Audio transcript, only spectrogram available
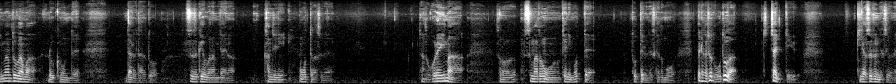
今んところはまあ録音でだらだらと続けようかなみたいな感じに思ってますね。あとこれ今そのスマートフォンを手に持って撮ってるんですけどもやっぱりなんかちょっと音がちっちゃいっていう気がするんですよね。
